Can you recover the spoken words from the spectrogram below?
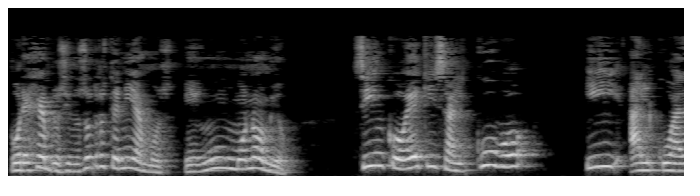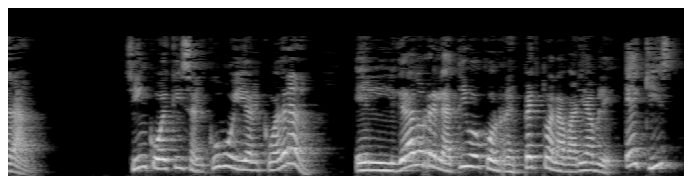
Por ejemplo, si nosotros teníamos en un monomio 5x al cubo y al cuadrado. 5x al cubo y al cuadrado. El grado relativo con respecto a la variable x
